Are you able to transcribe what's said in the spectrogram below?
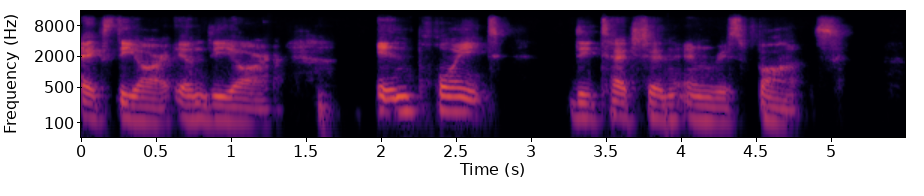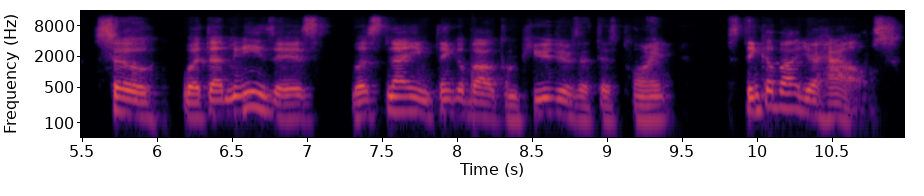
XDR, MDR, endpoint detection and response. So, what that means is let's not even think about computers at this point Let's think about your house.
